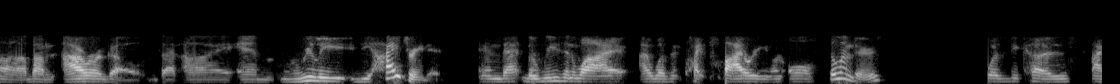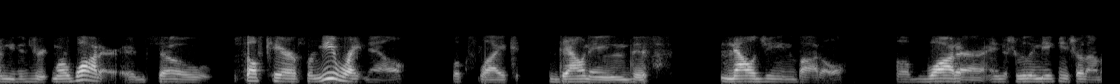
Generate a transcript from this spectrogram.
uh, about an hour ago that I am really dehydrated, and that the reason why I wasn't quite firing on all cylinders was because I need to drink more water. And so self care for me right now looks like downing this Nalgene bottle of water and just really making sure that I'm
